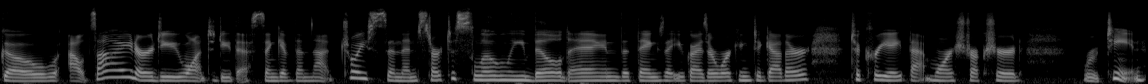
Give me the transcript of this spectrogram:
go outside or do you want to do this and give them that choice and then start to slowly build in the things that you guys are working together to create that more structured routine.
